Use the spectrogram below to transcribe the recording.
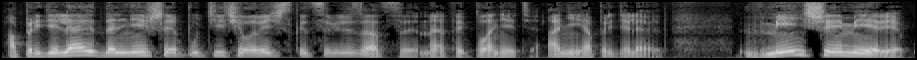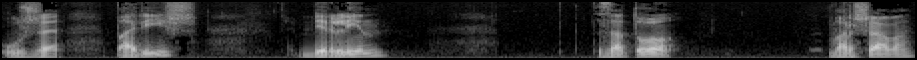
определяют дальнейшие пути человеческой цивилизации на этой планете. Они определяют. В меньшей мере уже Париж, Берлин, зато Варшава,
